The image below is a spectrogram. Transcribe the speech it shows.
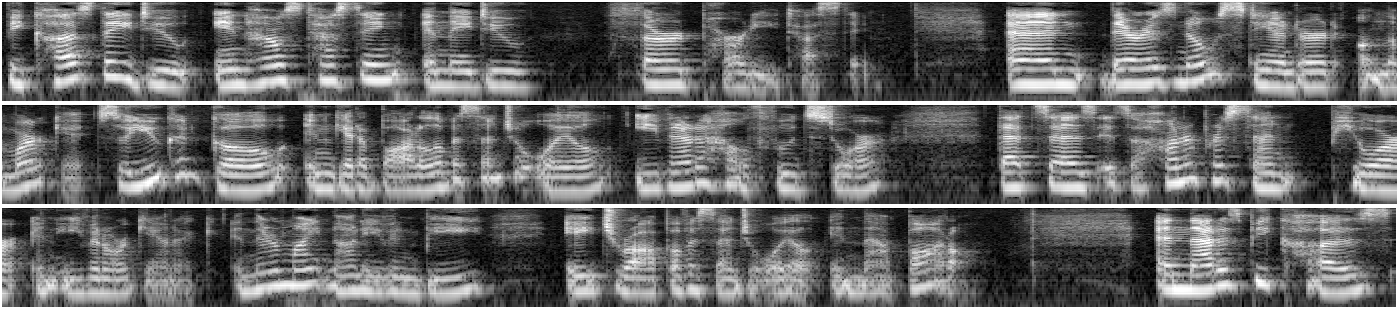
because they do in-house testing and they do third-party testing. And there is no standard on the market. So you could go and get a bottle of essential oil, even at a health food store, that says it's 100% pure and even organic. And there might not even be a drop of essential oil in that bottle. And that is because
